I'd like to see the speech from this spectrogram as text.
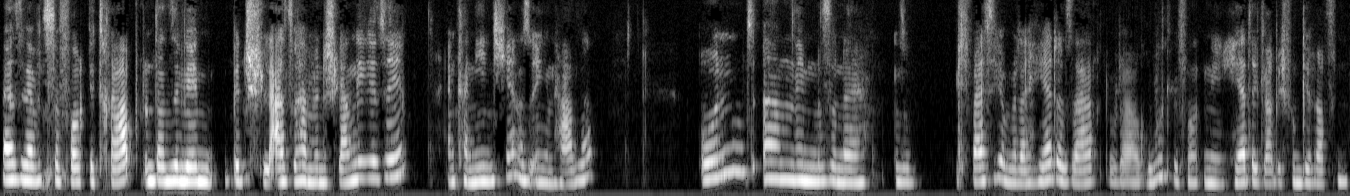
Dann sind wir uns sofort getrabt und dann sind wir im also haben wir eine Schlange gesehen, ein Kaninchen, also irgendein Hase. Und ähm, eben so eine, also ich weiß nicht, ob man da Herde sagt oder Rudel von, nee, Herde, glaube ich, von Giraffen.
